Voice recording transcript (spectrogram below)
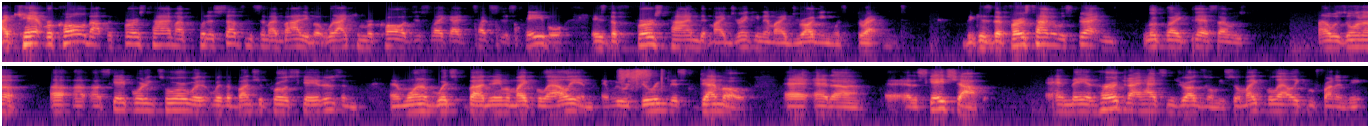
I can't recall about the first time I put a substance in my body, but what I can recall, just like I touched this table, is the first time that my drinking and my drugging was threatened because the first time it was threatened looked like this. I was I was on a, a, a skateboarding tour with, with a bunch of pro skaters and, and one of which by the name of Mike Vallely and, and we were doing this demo at, at, a, at a skate shop and they had heard that I had some drugs on me. So Mike Vallely confronted me,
